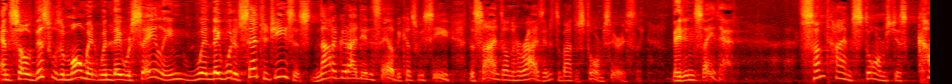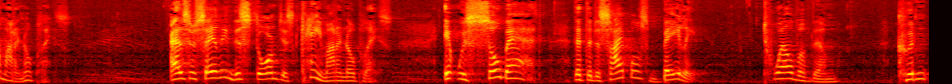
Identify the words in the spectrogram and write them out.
And so this was a moment when they were sailing when they would have said to Jesus, Not a good idea to sail because we see the signs on the horizon. It's about to storm seriously. They didn't say that. Sometimes storms just come out of no place. As they're sailing, this storm just came out of no place. It was so bad that the disciples bailing, 12 of them couldn't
